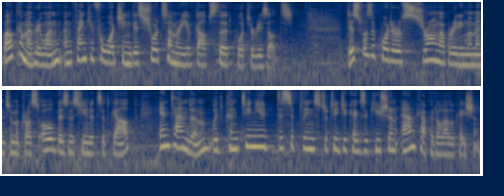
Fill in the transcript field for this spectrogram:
Welcome, everyone, and thank you for watching this short summary of Galp's third quarter results. This was a quarter of strong operating momentum across all business units at Galp, in tandem with continued disciplined strategic execution and capital allocation.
